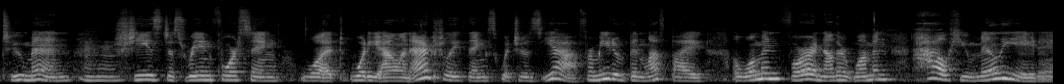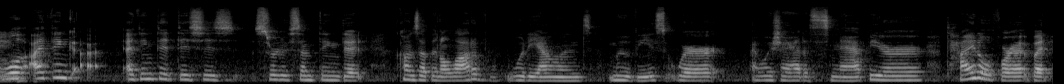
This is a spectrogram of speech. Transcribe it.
two men, mm-hmm. she's just reinforcing what Woody Allen actually thinks, which is, yeah, for me to have been left by a woman for another woman, how humiliating. Well, I think I think that this is sort of something that comes up in a lot of Woody Allen's movies where I wish I had a snappier title for it, but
